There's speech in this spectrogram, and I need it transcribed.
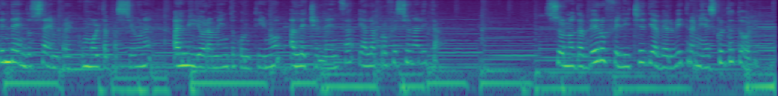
tendendo sempre con molta passione al miglioramento continuo, all'eccellenza e alla professionalità. Sono davvero felice di avervi tra i miei ascoltatori.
